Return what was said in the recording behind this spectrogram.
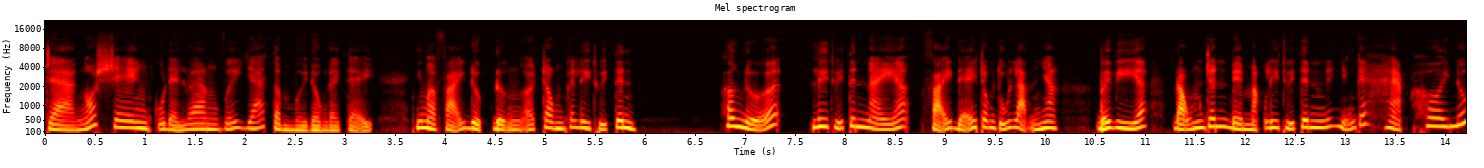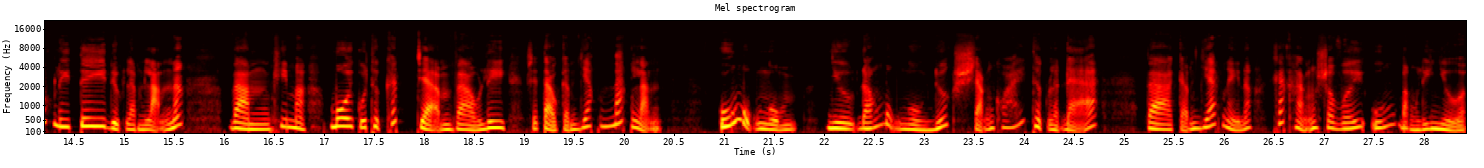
trà ngó sen của Đài Loan với giá tầm 10 đồng đại tệ, nhưng mà phải được đựng ở trong cái ly thủy tinh. Hơn nữa, ly thủy tinh này á phải để trong tủ lạnh nha, bởi vì á động trên bề mặt ly thủy tinh những cái hạt hơi nước li ti được làm lạnh á và khi mà môi của thực khách chạm vào ly sẽ tạo cảm giác mát lạnh. Uống một ngụm như đón một nguồn nước sảng khoái thật là đã. Và cảm giác này nó khác hẳn so với uống bằng ly nhựa.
